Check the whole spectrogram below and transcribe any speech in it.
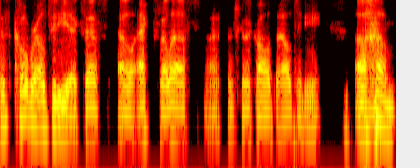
this Cobra LTD XS XLS, I'm just gonna call it the LTD. Um,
